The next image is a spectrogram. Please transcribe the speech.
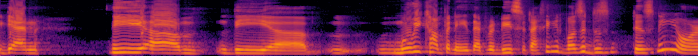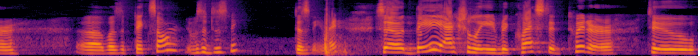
again, the, um, the uh, movie company that released it, I think it was it Disney or uh, was it Pixar? It was it Disney? Disney, right? So they actually requested Twitter to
